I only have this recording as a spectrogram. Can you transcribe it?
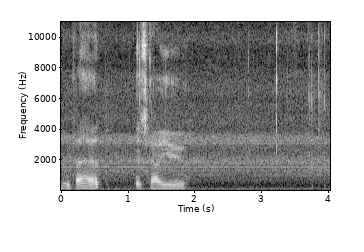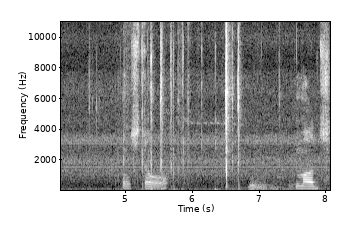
And that is how you install mods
